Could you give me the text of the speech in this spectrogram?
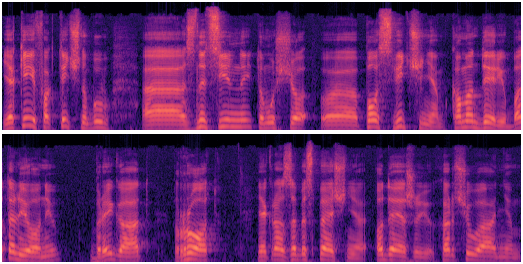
який фактично був е, знецінений, тому що е, по свідченням командирів батальйонів, бригад, рот, якраз забезпечення одежею, харчуванням,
